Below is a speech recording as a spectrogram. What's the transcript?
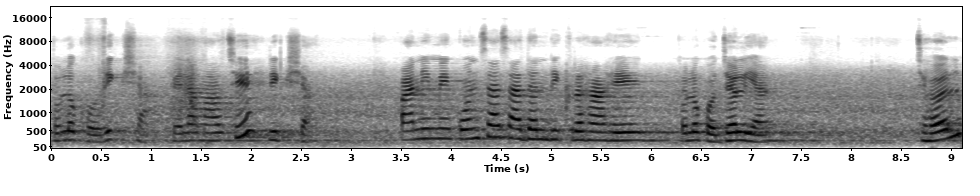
तो લખો रिक्शा પહેલામાં આવશે રિક્ષા पानी में कौन सा साधन दिख रहा है तो लखो जल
